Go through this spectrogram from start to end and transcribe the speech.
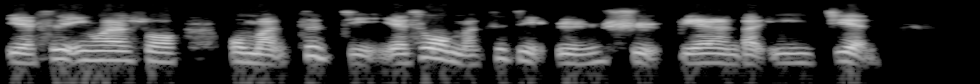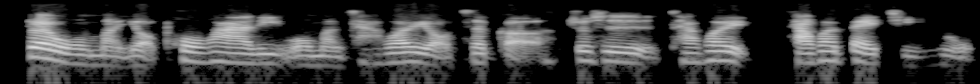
也是因为说我们自己，也是我们自己允许别人的意见对我们有破坏力，我们才会有这个，就是才会才会被激怒。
